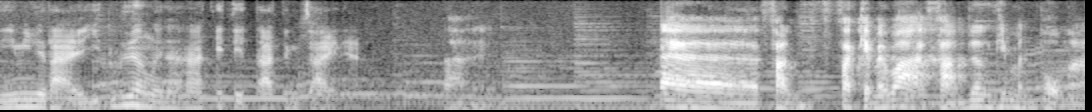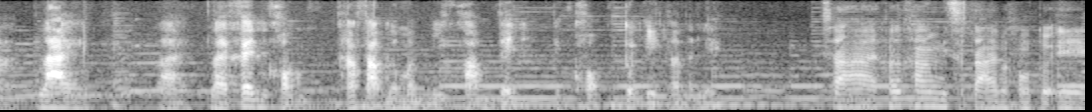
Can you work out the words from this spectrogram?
นี้มีหลายเรื่องเลยนะฮะที่ติดตาตึงใจเนี่ย ได้แต่ฝั่งสังเกตไหมว่าสามเรื่องที่มันโผล่มาลายลายลายเส้นของทั้งสามเรื่องมันมีความเด่นเป็นของตัวเองเท่านั้นเองใช่ค่อนข้างมีสไตล์เป็นของตัวเอง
